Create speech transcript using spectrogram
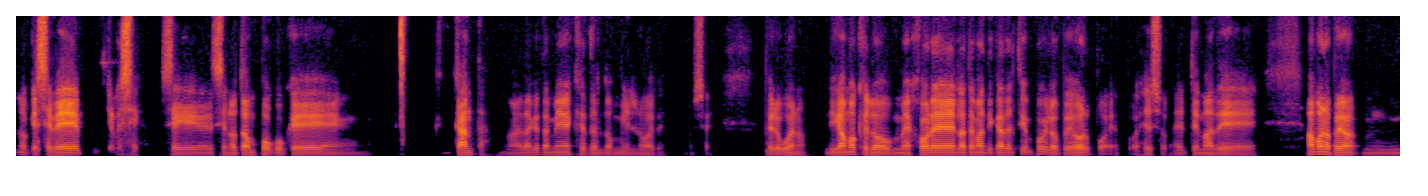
lo que se ve, yo qué sé, se, se nota un poco que canta. La verdad que también es que es del 2009, no sé. Pero bueno, digamos que lo mejor es la temática del tiempo y lo peor, pues, pues eso, el tema de... Ah, bueno, pero mm,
